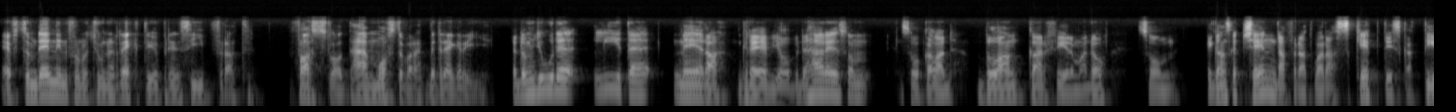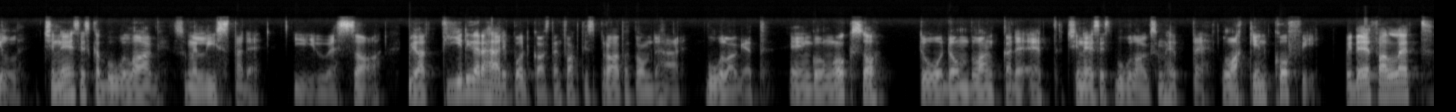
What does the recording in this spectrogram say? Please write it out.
eftersom den informationen räckte ju i princip för att fastslå att det här måste vara ett bedrägeri. De gjorde lite mera grävjobb. Det här är som en så kallad blankarfirma då, som är ganska kända för att vara skeptiska till kinesiska bolag som är listade i USA. Vi har tidigare här i podcasten faktiskt pratat om det här bolaget en gång också då de blankade ett kinesiskt bolag som hette Luckin Coffee. Och I det fallet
